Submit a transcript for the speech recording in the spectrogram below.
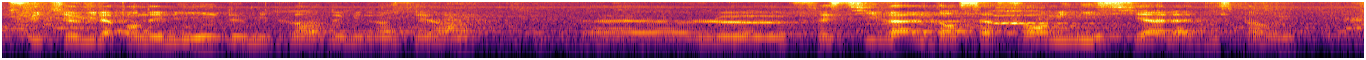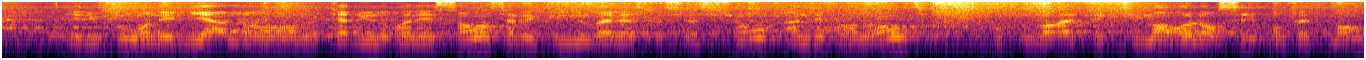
Ensuite il y a eu la pandémie 2020-2021. Euh, le festival dans sa forme initiale a disparu et du coup on est bien dans le cadre d'une renaissance avec une nouvelle association indépendante pour pouvoir effectivement relancer complètement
